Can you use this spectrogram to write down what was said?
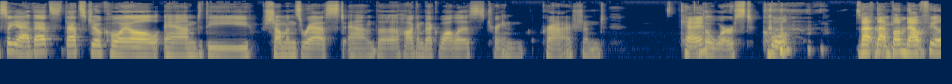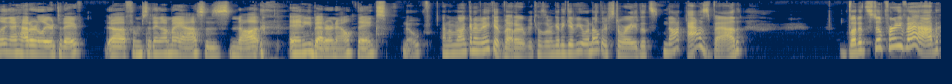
so yeah, that's that's Joe Coyle and the Showmen's Rest and the Hagenbeck Wallace train crash and Okay. the worst. Cool. that that bummed out feeling I had earlier today uh, from sitting on my ass is not any better now. Thanks. Nope. And I'm not gonna make it better because I'm gonna give you another story that's not as bad. But it's still pretty bad.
